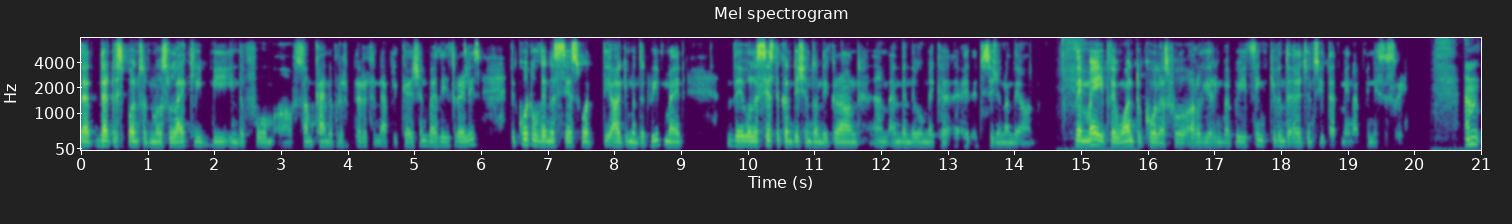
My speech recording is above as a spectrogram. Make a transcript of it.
that that response would most likely be in the form of some kind of written application by the Israelis. The court will then assess what the argument that we've made. They will assess the conditions on the ground, um, and then they will make a, a decision on their own. They may, if they want to call us for oral hearing, but we think, given the urgency, that may not be necessary. Um,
